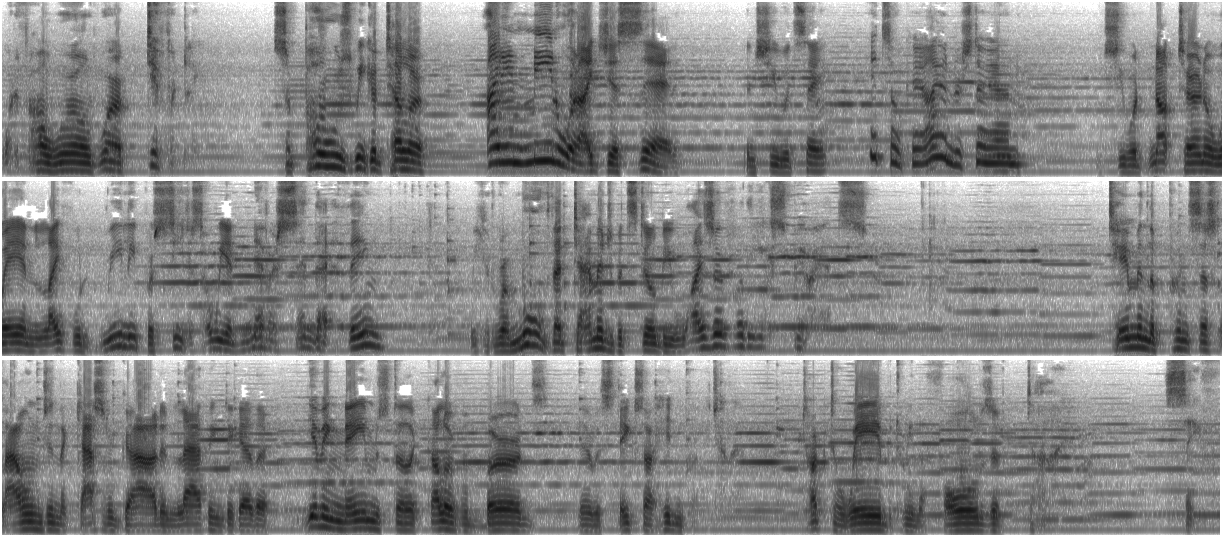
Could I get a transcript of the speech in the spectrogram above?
What if our world worked differently? Suppose we could tell her, I didn't mean what I just said. And she would say, It's okay, I understand. She would not turn away and life would really proceed as though we had never said that thing. We could remove the damage but still be wiser for the experience. Tim and the princess lounge in the castle garden laughing together, giving names to the colorful birds. Their mistakes are hidden from each other, tucked away between the folds of time. Safe.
